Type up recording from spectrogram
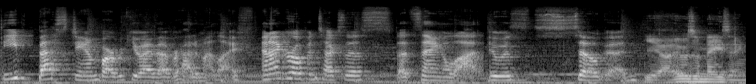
the best damn barbecue I've ever had in my life. And I grew up in Texas. That's saying a lot. It was so good. Yeah, it was amazing.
